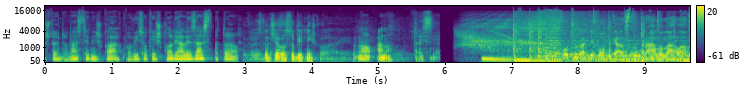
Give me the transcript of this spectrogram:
študentov na stredných školách, po vysokej škole, ale zase to... Skončia v osobitných školách. No, áno, presne. Počúvate podcast Ráno na hlas.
